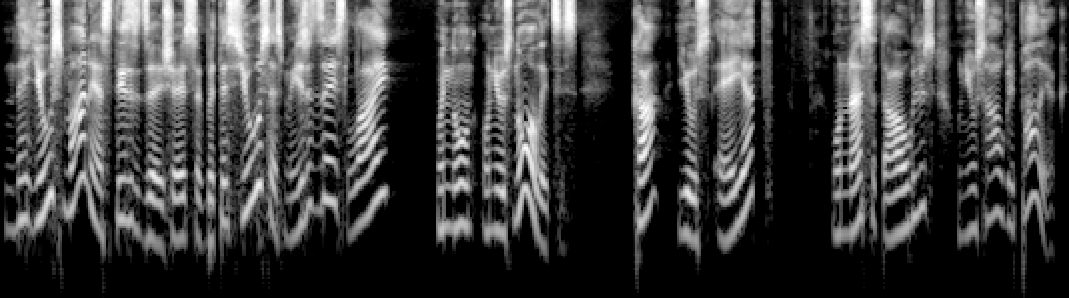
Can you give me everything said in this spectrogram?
Ne jūs mani esat izredzējuši, es saku, bet es jūs esmu izredzējis, lai, un, un, un jūs nolicis, ka jūs ejat un nesat augļus, un jūs augļi paliek.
